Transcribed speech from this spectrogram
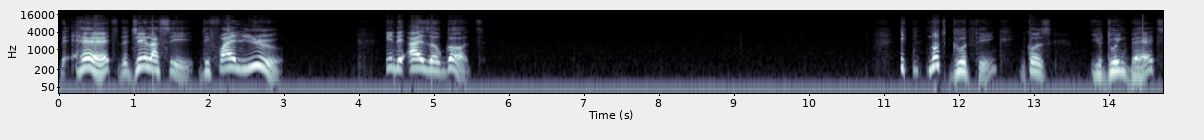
the hate, the jealousy defile you in the eyes of God. It's not good thing because you're doing bad.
